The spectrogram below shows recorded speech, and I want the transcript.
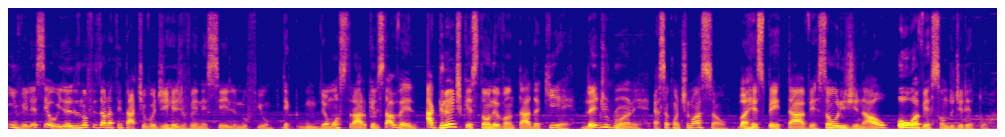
envelheceu e eles não fizeram a tentativa de rejuvenescer ele no filme. De demonstraram que ele está velho. A grande questão levantada aqui é: Blade Runner, essa continuação, vai respeitar a versão original ou a versão do diretor?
